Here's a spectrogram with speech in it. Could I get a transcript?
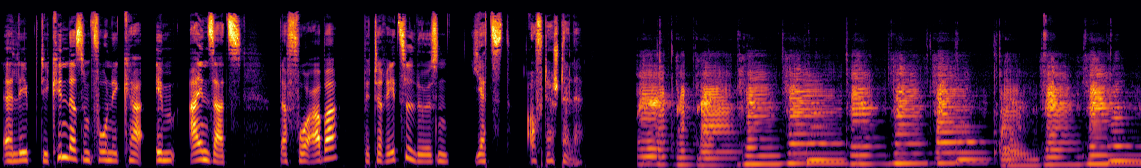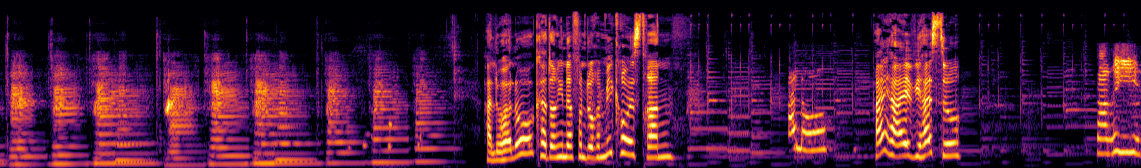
Erlebt die Kindersymphoniker im Einsatz. Davor aber bitte Rätsel lösen. Jetzt auf der Stelle. Hallo, hallo, Katharina von Dore Mikro ist dran. Hallo, Hi, hi, wie heißt du? Marie.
